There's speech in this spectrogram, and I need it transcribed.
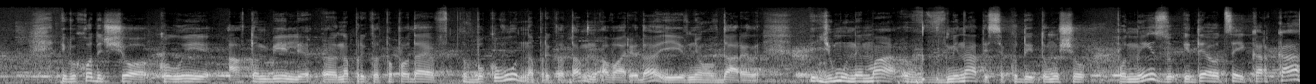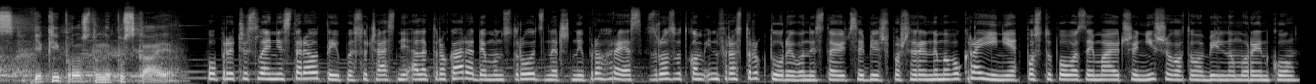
І виходить, що коли автомобіль, е, наприклад, попадає в бокову, наприклад, там аварію, да, і в нього вдарили, йому нема вмінатися куди, тому що понизу іде оцей каркас, який просто не пускає. Попри численні стереотипи, сучасні електрокари демонструють значний прогрес. З розвитком інфраструктури вони стають все більш поширеними в Україні, поступово займаючи нішу в автомобільному ринку.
